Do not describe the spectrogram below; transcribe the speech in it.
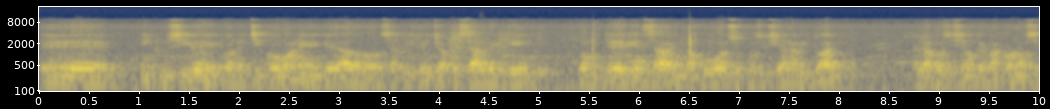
eh, inclusive con el chico Bone he quedado satisfecho a pesar de que, como ustedes bien saben, no jugó en su posición habitual en la posición que más conoce,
